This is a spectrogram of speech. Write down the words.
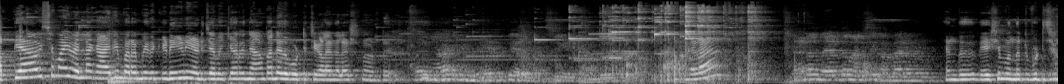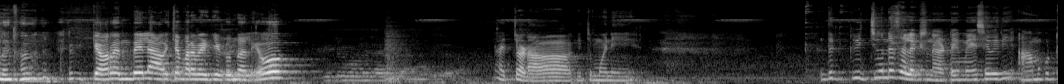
അത്യാവശ്യമായി വല്ല കാര്യം പറയുമ്പോൾ ഇത് കിണികിണി അടിച്ചാൽ മിക്കവാറും ഞാൻ തന്നെ ഇത് പൊട്ടിച്ച് കളയുന്ന ലക്ഷണമുണ്ട്. എന്താ എന്ത് ദേഷ്യം വന്നിട്ട് പൊട്ടിച്ച് കളയുന്ന മിക്കവാറും എന്തേലും ആവശ്യം പറയുമ്പോഴേക്കൊന്നല്ലേ ഓ. അച്ചടാ കിച്ചുമോനെ ഇത് കിച്ചുവിന്റെ സെലക്ഷൻ ആട്ടെ മേശവരി ആമക്കുട്ട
